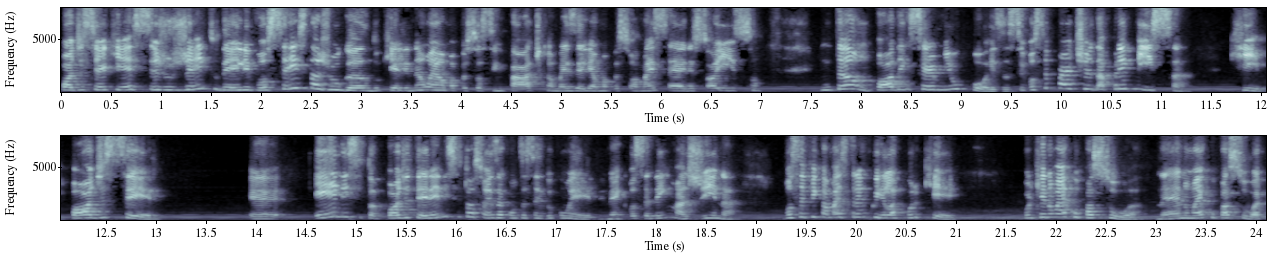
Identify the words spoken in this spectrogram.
Pode ser que esse seja o jeito dele, você está julgando que ele não é uma pessoa simpática, mas ele é uma pessoa mais séria, só isso. Então, podem ser mil coisas. Se você partir da premissa que pode ser é, N, pode ter N situações acontecendo com ele, né? Que você nem imagina, você fica mais tranquila. Por quê? porque não é culpa sua, né? Não é culpa sua.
